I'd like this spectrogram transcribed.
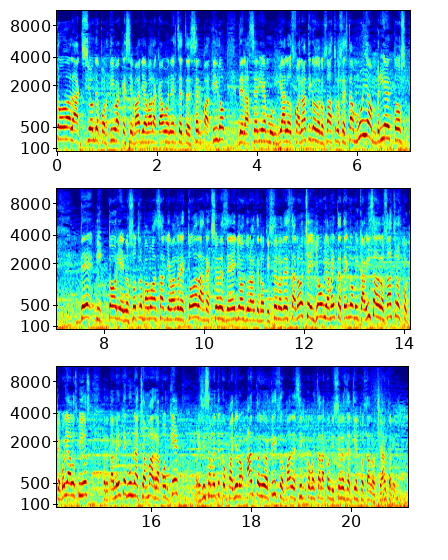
toda la acción deportiva que se va a llevar a cabo en este tercer partido de la Serie Mundial. Los fanáticos de los Astros están muy hambrientos de victoria y nosotros vamos a estar llevándole todas las reacciones de ellos durante el noticiero de esta noche y yo obviamente tengo mi camisa de los Astros porque voy a los míos, pero también tengo una chamarra. ¿Por qué? Precisamente el compañero Antonio Ortiz nos va a decir cómo están las condiciones del tiempo esta noche. Antonio.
